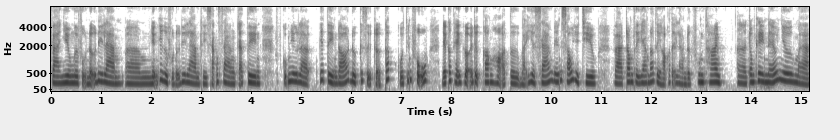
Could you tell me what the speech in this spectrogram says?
Và nhiều người phụ nữ đi làm à, những cái người phụ nữ đi làm thì sẵn sàng trả tiền cũng như là cái tiền đó được cái sự trợ cấp của chính phủ để có thể gửi được con họ từ 7 giờ sáng đến 6 giờ chiều. Và trong thời gian đó thì họ có thể làm được full time. À, trong khi nếu như mà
